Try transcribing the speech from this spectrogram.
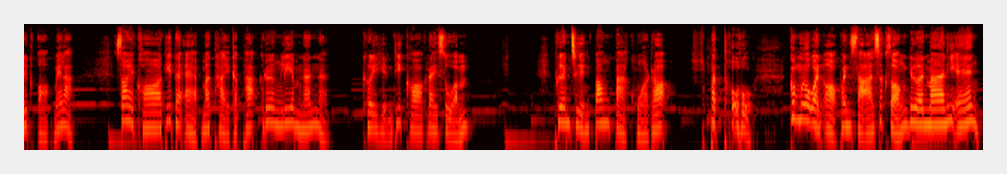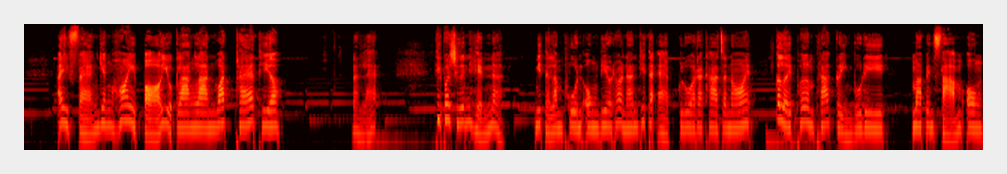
นึกออกไหมล่ะสร้อยคอที่ตาแอบมาถ่ายกับพระเครื่องเลี่ยมนั้นน่ะ เคยเห็นที่คอใครสวม เพื่อนชื่นป้องปากหัวเราะปะโถก็เมื่อวันออกพรรษาสักสองเดือนมานี่เอง ไอ้แฝงยังห้อยป๋ออยู่กลางลานวัดแท้เทียว นั่นแหละ ที่พ่อชื้นเห็นน่ะ มีแต่ลำพูนองค์เดียวเท่านั้นที่แต่แอบกลัวราคาจะน้อย ก็เลยเพิ่มพระกริ่งบุรีมาเป็นสามองค์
